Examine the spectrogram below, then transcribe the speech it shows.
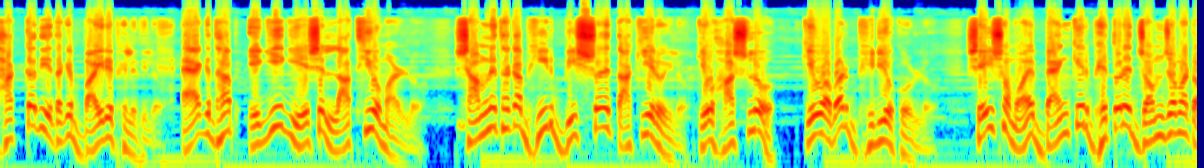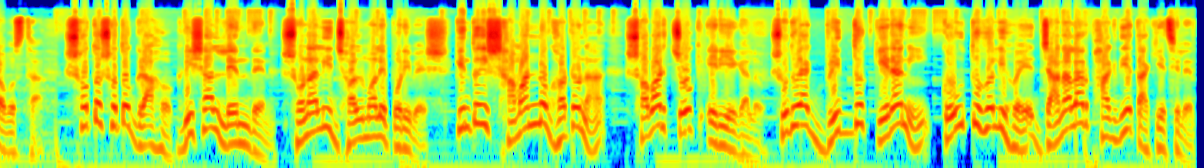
ধাক্কা দিয়ে তাকে বাইরে ফেলে দিল। এক ধাপ এগিয়ে গিয়ে সে লাথিও মারল। সামনে থাকা ভিড় বিস্ময়ে তাকিয়ে রইল। কেউ হাসলো, কেউ আবার ভিডিও করল। সেই সময় ব্যাংকের ভেতরে জমজমাট অবস্থা। শত শত গ্রাহক, বিশাল লেনদেন, সোনালি ঝলমলে পরিবেশ। কিন্তু এই সামান্য ঘটনা সবার চোখ এড়িয়ে গেল। শুধু এক বৃদ্ধ কেরানি কৌতূহলী হয়ে জানালার ফাঁক দিয়ে তাকিয়েছিলেন।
